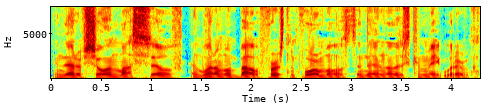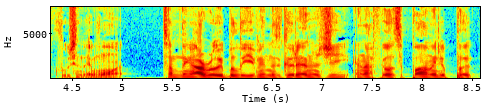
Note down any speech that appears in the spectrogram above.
in that of showing myself and what I'm about first and foremost, and then others can make whatever conclusion they want. Something I really believe in is good energy, and I feel it's upon me to put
